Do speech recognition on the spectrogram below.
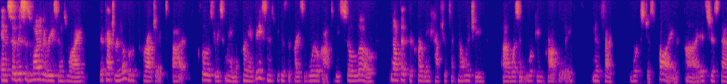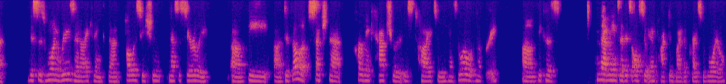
And so this is one of the reasons why the Petra Nova project uh, closed recently in the Permian Basin is because the price of oil got to be so low. Not that the carbon capture technology uh, wasn't working properly. And in fact, works just fine. Uh, it's just that this is one reason I think that policy shouldn't necessarily uh, be uh, developed such that carbon capture is tied to enhanced oil recovery um, because that means that it's also impacted by the price of oil.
